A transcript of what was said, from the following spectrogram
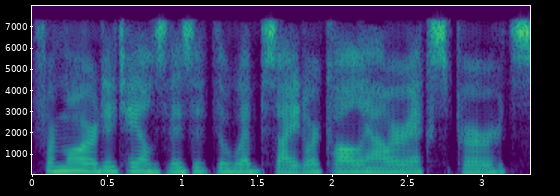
For more details, visit the website or call our experts.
